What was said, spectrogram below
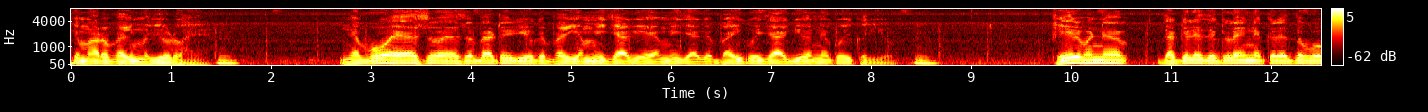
કે મારો ભાઈ મરિયોડો હે न वो ऐसो ऐसो बैठो रही हो कि भाई अम्मी जागे अम्मी जागे भाई कोई जागियो न कोई करियो। हम्म। फिर वरने धकेले धकेला ही न करे तो वो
